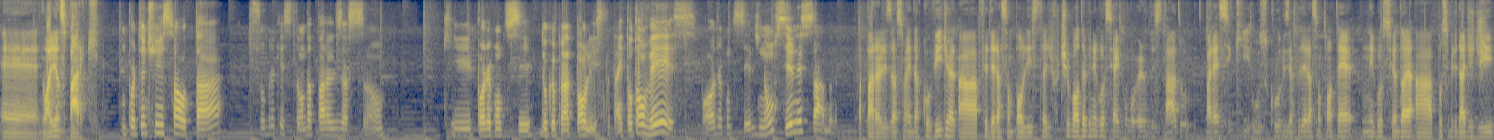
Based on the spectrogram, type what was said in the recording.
é, no Allianz Parque. Importante ressaltar sobre a questão da paralisação que pode acontecer do Campeonato Paulista, tá? Então talvez pode acontecer de não ser nesse sábado. A paralisação da Covid, a Federação Paulista de Futebol deve negociar com o governo do estado. Parece que os clubes e a federação estão até negociando a, a possibilidade de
